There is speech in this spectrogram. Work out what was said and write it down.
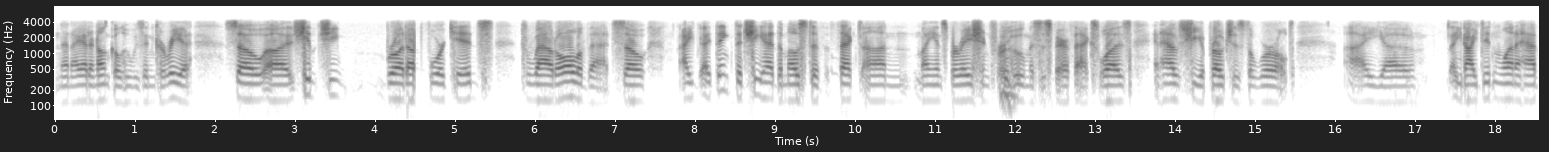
And then I had an uncle who was in Korea. So uh, she she brought up four kids throughout all of that. So I, I think that she had the most effect on my inspiration for who Mrs. Fairfax was and how she approaches the world. I uh, you know I didn't want to have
